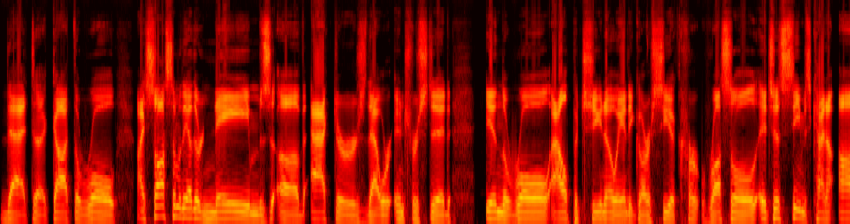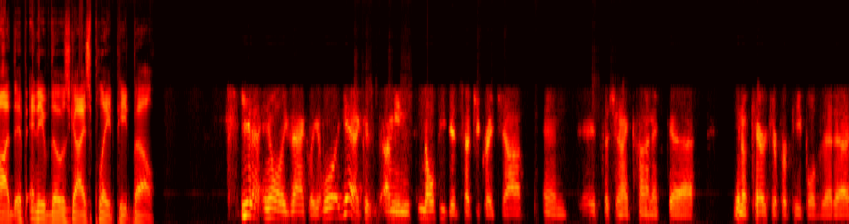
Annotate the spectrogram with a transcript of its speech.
that uh, got the role. I saw some of the other names of actors that were interested in the role Al Pacino, Andy Garcia, Kurt Russell. It just seems kind of odd if any of those guys played Pete Bell. Yeah, you know exactly. Well, yeah, because I mean, Nolte did such a great job, and it's such an iconic, uh, you know, character for people that uh,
